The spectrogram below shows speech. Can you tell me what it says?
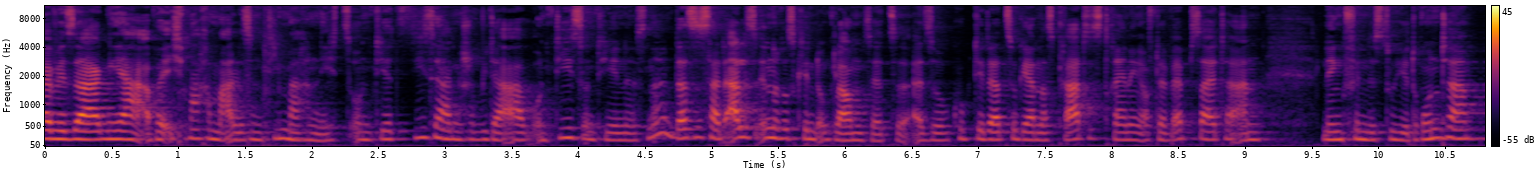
weil wir sagen, ja, aber ich mache mal alles und die machen nichts und jetzt die sagen schon wieder ab und dies und jenes. Ne? Das ist halt alles inneres Kind und Glaubenssätze. Also guck dir dazu gerne das Gratis-Training auf der Webseite an. Link findest du hier drunter.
